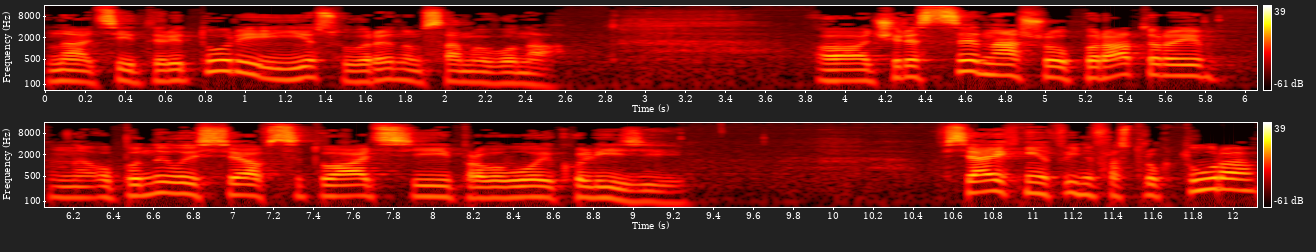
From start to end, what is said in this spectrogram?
на цій території є сувереном саме вона. Через це наші оператори опинилися в ситуації правової колізії. Вся їхня інфраструктура,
